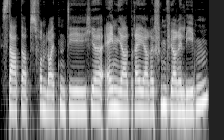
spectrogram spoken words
Startups, von Leuten, die hier ein Jahr, drei Jahre, fünf Jahre leben.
